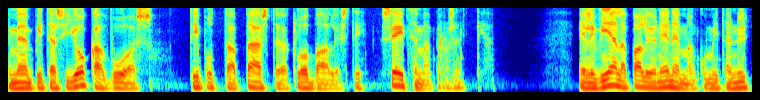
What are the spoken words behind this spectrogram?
niin meidän pitäisi joka vuosi tiputtaa päästöjä globaalisti 7 prosenttia. Eli vielä paljon enemmän kuin mitä nyt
